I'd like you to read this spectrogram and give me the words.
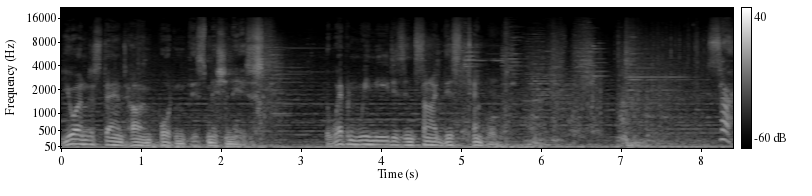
You understand how important this mission is. The weapon we need is inside this temple. Sir!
